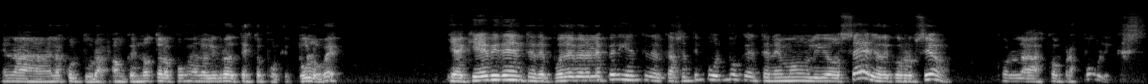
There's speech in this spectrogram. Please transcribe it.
en la, en la cultura, aunque no te lo pongan en los libros de texto porque tú lo ves. Y aquí es evidente, después de ver el expediente del caso Antipulpo, que tenemos un lío serio de corrupción con las compras públicas.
